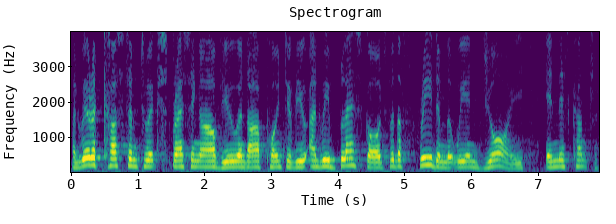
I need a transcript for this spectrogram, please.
And we're accustomed to expressing our view and our point of view, and we bless God for the freedom that we enjoy in this country.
